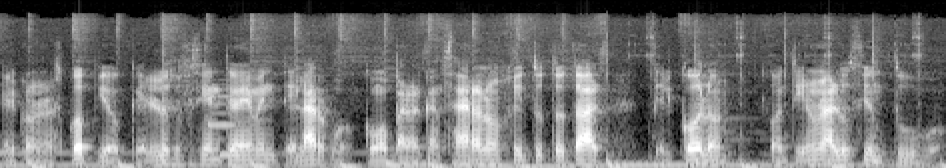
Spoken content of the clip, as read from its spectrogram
El colonoscopio, que es lo suficientemente largo como para alcanzar la longitud total del colon, contiene una luz y un tubo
